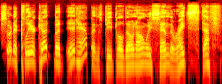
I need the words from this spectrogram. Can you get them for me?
sort of clear cut, but it happens. People don't always send the right stuff.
